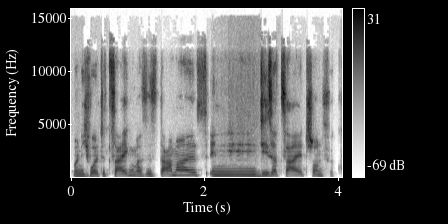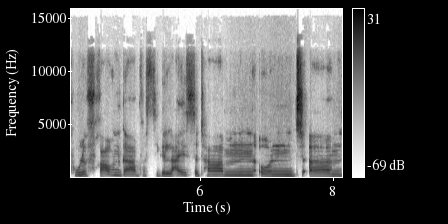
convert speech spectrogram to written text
Und ich wollte zeigen, was es damals in dieser Zeit schon für coole Frauen gab, was sie geleistet haben. Und ähm,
